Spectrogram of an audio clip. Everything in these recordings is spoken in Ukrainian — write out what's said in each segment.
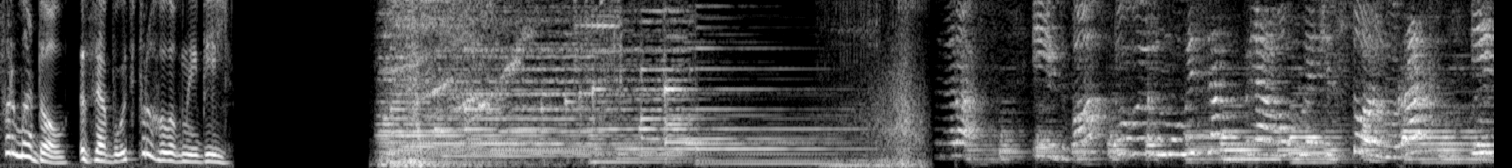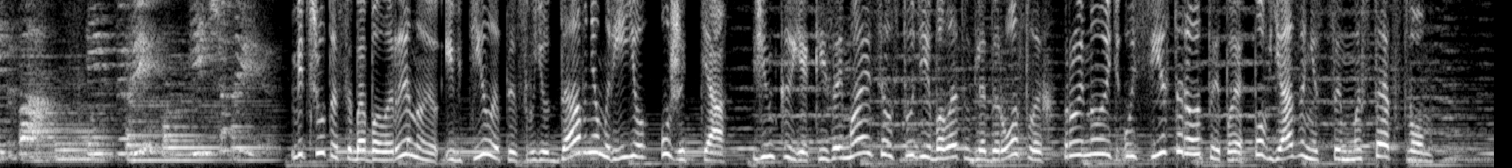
Фармадол. Забудь про головний біль. Раз і два. Довернулися. Прямо плечі в сторону. Раз і два. І три, і чотири. Відчути себе балериною і втілити свою давню мрію у життя. Жінки, які займаються у студії балету для дорослих, руйнують усі стереотипи, пов'язані з цим мистецтвом.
